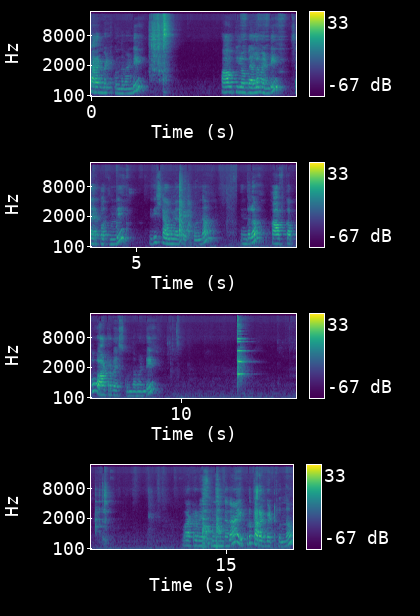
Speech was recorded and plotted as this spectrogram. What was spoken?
కరగబెట్టుకుందామండి. పావు కిలో బెల్లం అండి సరిపోతుంది. ఇది స్టవ్ మీద పెట్టుకుందాం. ఇందులో హాఫ్ కప్పు వాటర్ వేసుకుందామండి. వాటర్ వేసుకున్నాం కదా ఇప్పుడు కరగబెట్టుకుందాం.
